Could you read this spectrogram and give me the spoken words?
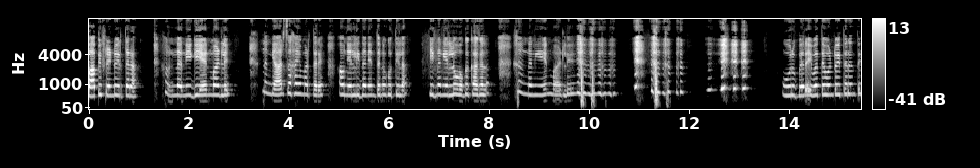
ಪಾಪಿ ಫ್ರೆಂಡು ಇರ್ತಾರ? ನನಗೆ ಏನ್ ಮಾಡ್ಲಿ? ನನ್ಗೆ ಯಾರು ಸಹಾಯ ಮಾಡ್ತಾರೆ? ಅವನು ಎಲ್ಲಿದ್ದಾನೆ ಅಂತಾನು ಗೊತ್ತಿಲ್ಲ. ಈಗ ನಾನು ಎಲ್ಲೂ ಹೋಗಕ್ಕಾಗಲ್ಲ. ನಾನು ಏನು ಮಾಡ್ಲಿ? ಊರಿಗೆ ಬೇರೆ ಇವತ್ತೇ ಹೊಂಟೋಯ್ತಾರಂತೆ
